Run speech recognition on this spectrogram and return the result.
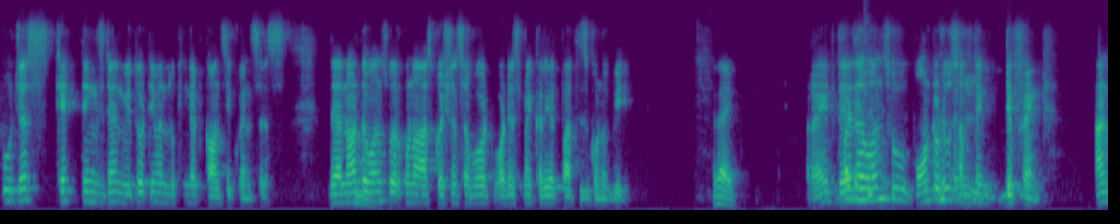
who just get things done without even looking at consequences they are not the Hmm. ones who are going to ask questions about what is my career path is going to be Right. right? They're But the is it- ones who want to do something different and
